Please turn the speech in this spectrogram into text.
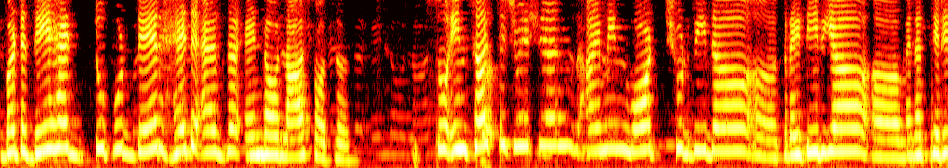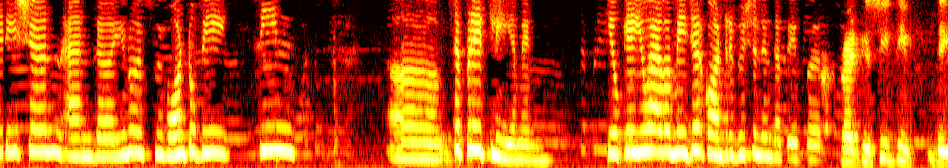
but they had to put their head as the end or last author. So in such situations, I mean, what should be the uh, criteria uh, when a theoretician and, uh, you know, if we want to be seen uh, separately, I mean, okay, you have a major contribution in the paper. Right. You see, the, the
